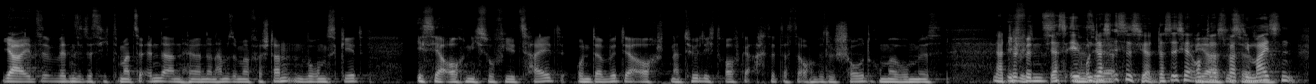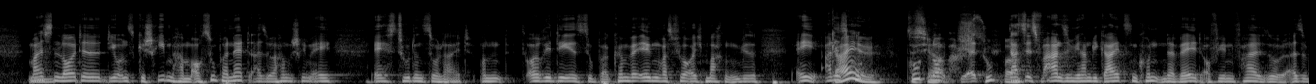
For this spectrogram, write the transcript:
Ja, jetzt, wenn Sie das sich mal zu Ende anhören, dann haben Sie mal verstanden, worum es geht ist ja auch nicht so viel Zeit und da wird ja auch natürlich darauf geachtet, dass da auch ein bisschen Show drumherum ist. Natürlich. Das, und das ist es ja. Das ist ja auch ja, das, was die ja meisten, so. Meisten mhm. Leute, die uns geschrieben haben, auch super nett, also haben geschrieben, ey, ey, es tut uns so leid und eure Idee ist super. Können wir irgendwas für euch machen? Und wir so, ey, alles Geil. gut. gut das ist ja super. Das ist Wahnsinn. Wir haben die geilsten Kunden der Welt, auf jeden Fall. So, also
